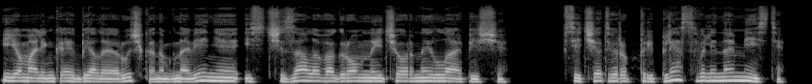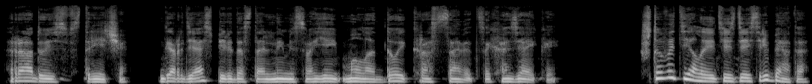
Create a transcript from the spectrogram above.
Ее маленькая белая ручка на мгновение исчезала в огромные черные лапищи. Все четверо приплясывали на месте, радуясь встрече, гордясь перед остальными своей молодой красавицей-хозяйкой. «Что вы делаете здесь, ребята?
